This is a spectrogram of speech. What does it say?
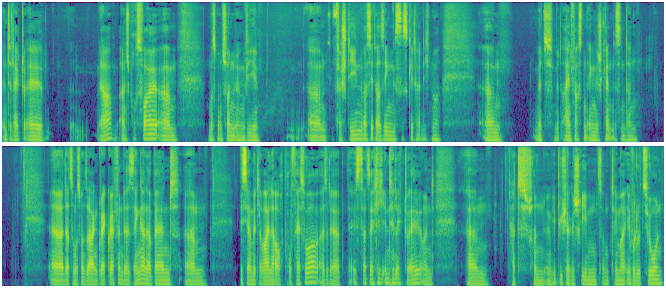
intellektuell ja, anspruchsvoll. Ähm, muss man schon irgendwie ähm, verstehen, was sie da singen. Es geht halt nicht nur ähm, mit, mit einfachsten Englischkenntnissen dann. Äh, dazu muss man sagen, Greg Graffin, der Sänger der Band, ähm, ist ja mittlerweile auch Professor, also der, der ist tatsächlich intellektuell und ähm, hat schon irgendwie Bücher geschrieben zum Thema Evolution,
